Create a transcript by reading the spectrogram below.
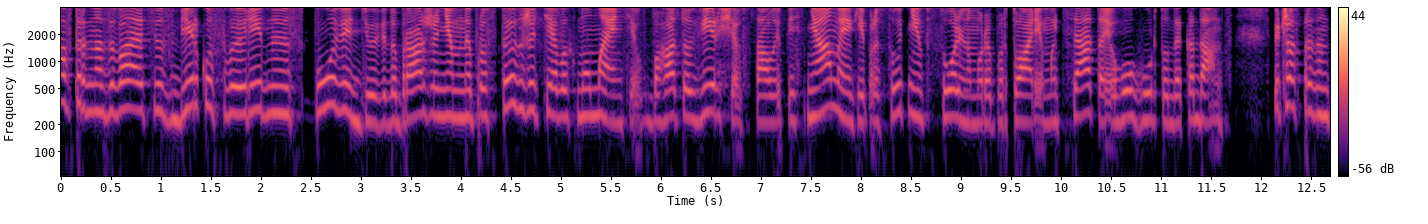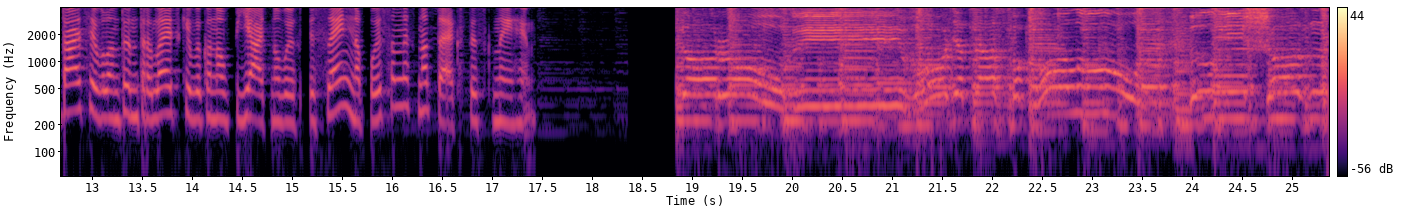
Автор називає цю збірку своєрідною сповіддю, відображенням непростих життєвих моментів. Багато віршів стали піснями, які присутні в сольному репертуарі митця та його гурту Декаданс. Під час презентації Валентин Терлецький виконав п'ять нових пісень, написаних на тексти з книги. Дороги водять нас по колу, лиш одна,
